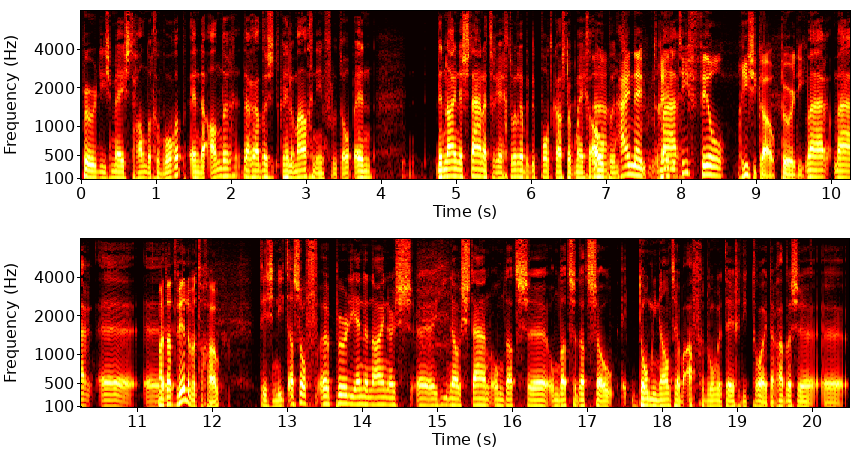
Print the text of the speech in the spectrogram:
Purdy's meest handige worp. En de ander, daar hadden ze helemaal geen invloed op. En de Niners staan er terecht hoor. Daar heb ik de podcast ook mee geopend. Hij neemt Maar- relatief veel risico, Purdy. Maar, Maar, maar, dat willen we toch ook? Het is niet alsof eh, Purdy en de Niners eh, hier nou staan omdat ze, omdat ze dat zo dominant hebben afgedwongen tegen Detroit. Daar hadden ze eh,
